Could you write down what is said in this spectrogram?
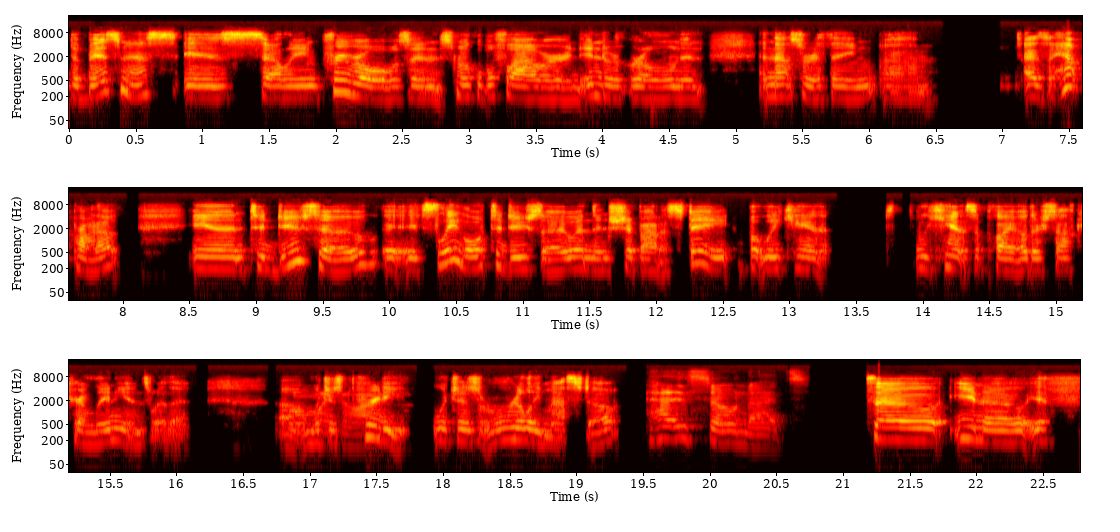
the business is selling pre rolls and smokable flower and indoor grown and and that sort of thing um, as a hemp product. And to do so, it's legal to do so and then ship out of state, but we can't we can't supply other South Carolinians with it, um, oh which is God. pretty, which is really messed up. That is so nuts. So you know, if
